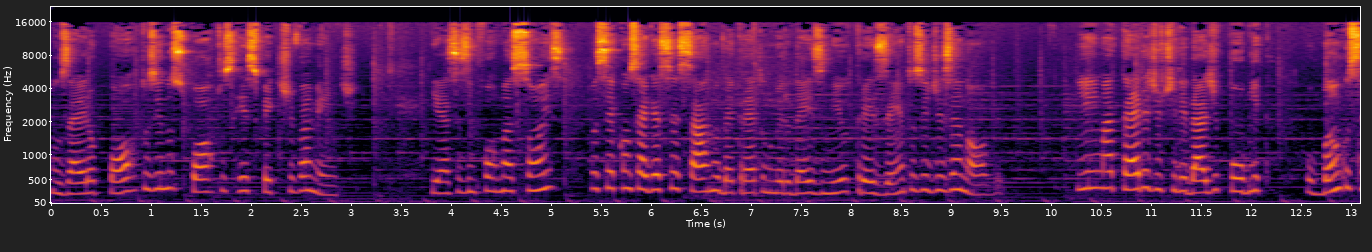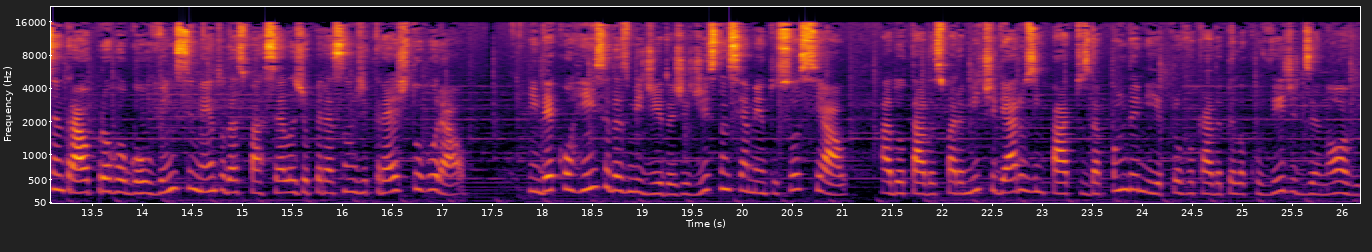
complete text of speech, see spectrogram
nos aeroportos e nos portos, respectivamente. E essas informações você consegue acessar no decreto número 10.319. E em matéria de utilidade pública, o Banco Central prorrogou o vencimento das parcelas de operação de crédito rural. Em decorrência das medidas de distanciamento social adotadas para mitigar os impactos da pandemia provocada pela Covid-19,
